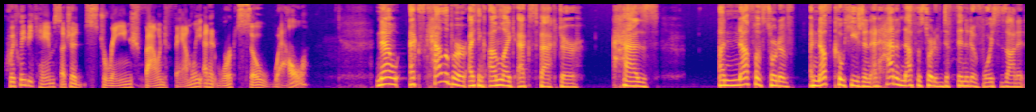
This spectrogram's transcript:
quickly became such a strange found family, and it worked so well. Now, Excalibur, I think, unlike X Factor, has enough of sort of enough cohesion and had enough of sort of definitive voices on it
